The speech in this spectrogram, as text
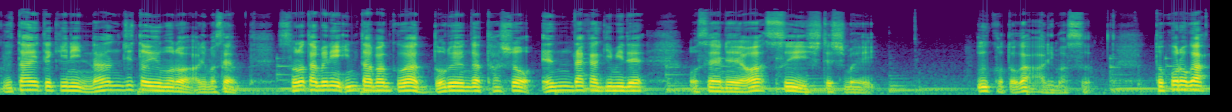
具体的に何時というものはありません。そのためにインターバンクはドル円が多少円高気味でオセアニアは推移してしまうことがあります。ところが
